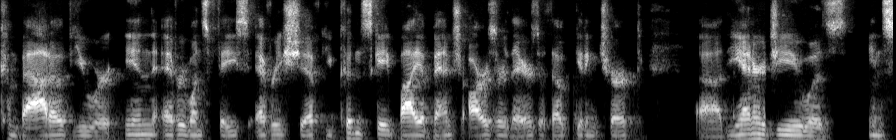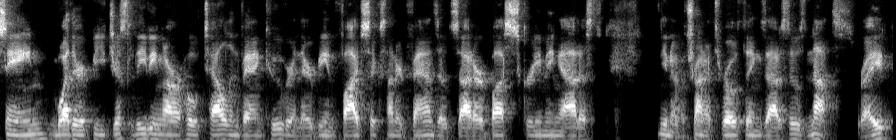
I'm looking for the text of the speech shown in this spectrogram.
combative. You were in everyone's face every shift. You couldn't skate by a bench, ours or theirs, without getting chirped. Uh, the energy was insane, whether it be just leaving our hotel in Vancouver and there being five, 600 fans outside our bus screaming at us, you know, trying to throw things at us. It was nuts, right?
